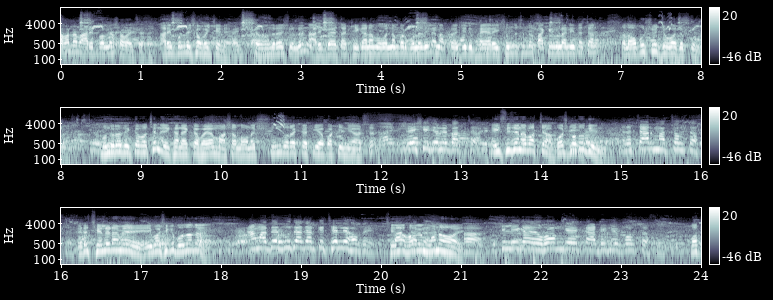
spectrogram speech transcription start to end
আমার নাম আরিফ বললে সবাই চেনে। আরিফ বললে সবাই চেনে। তো বন্ধুরা শুনলেন আরিফ ভাই তার ঠিকানা মোবাইল নাম্বার বলে দিলেন। আপনারা যদি ভাইয়ার এই সুন্দর সুন্দর পাখিগুলো নিতে চান তাহলে অবশ্যই যোগাযোগ করবেন। বন্ধুরা দেখতে পাচ্ছেন এখানে একটা ভাইয়া মাসাল্লাহ অনেক সুন্দর একটা টিয়া পাখি নিয়ে আসছে। এই সিজনের বাচ্চা। এই সিজনের বাচ্চা বয়স কত দিন এটা চার মাস চলতেছে। এটা ছেলেটা মেয়ে? এই বয়সে কি বোঝা যায়? আমাদের বুঝাজারকে ছেলে হবে। ছেলে হবে মনে হয়। হ্যাঁ কি লিগা রঙে বলতেছে। কত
